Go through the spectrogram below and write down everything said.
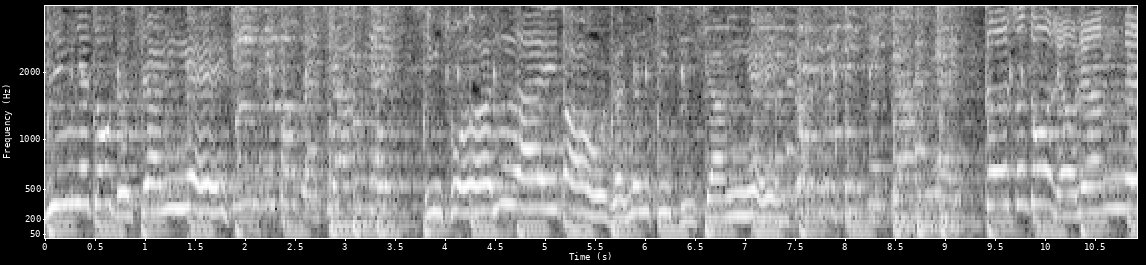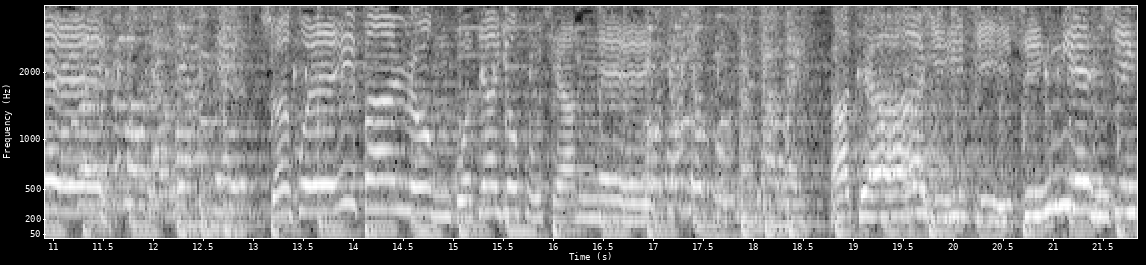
音乐奏得响哎，音乐奏得响哎，新春来到，人人心吉祥哎。人人心喜祥哎，歌声多嘹亮哎，社会繁荣，国家又富强哎。国家又富强呀喂，大家一起心连心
